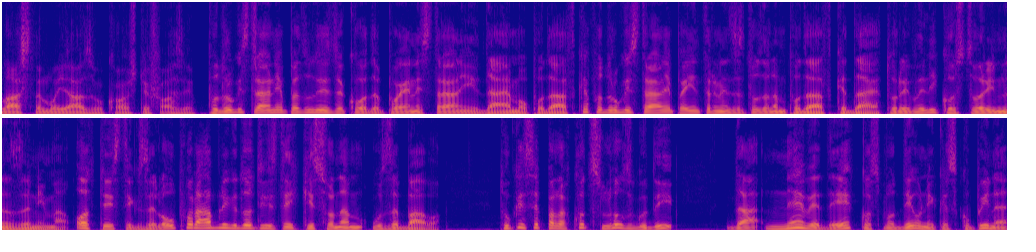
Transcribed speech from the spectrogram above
lastnemu jazu v končni fazi. Po drugi strani pa tudi tako, da po eni strani dajemo podatke, po drugi strani pa internet zato, da nam podatke daje. Torej, veliko stvari nas zanima, od tistih zelo uporabnih do tistih, ki so nam v zabavo. Tukaj se pa lahko celo zgodi, da ne vede, ko smo del neke skupine,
